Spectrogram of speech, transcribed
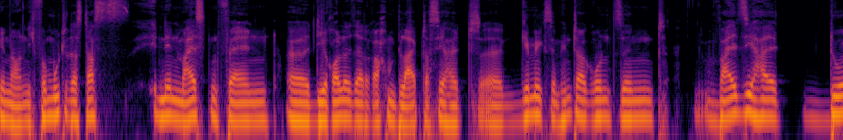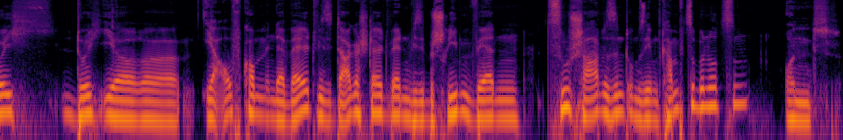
Genau, und ich vermute, dass das in den meisten Fällen äh, die Rolle der Drachen bleibt, dass sie halt äh, Gimmicks im Hintergrund sind, weil sie halt durch durch ihre, ihr Aufkommen in der Welt, wie sie dargestellt werden, wie sie beschrieben werden, zu schade sind, um sie im Kampf zu benutzen. Und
